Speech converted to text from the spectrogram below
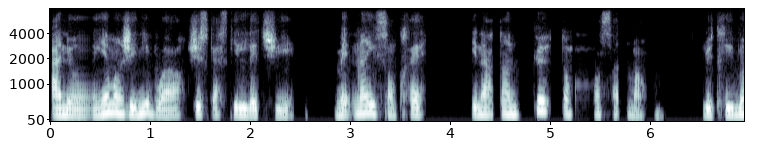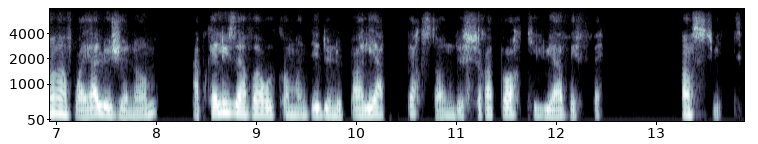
à ne rien manger ni boire jusqu'à ce qu'ils l'aient tué. Maintenant, ils sont prêts et n'attendent que ton consentement. Le tribun envoya le jeune homme après lui avoir recommandé de ne parler à personne de ce rapport qu'il lui avait fait. Ensuite,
